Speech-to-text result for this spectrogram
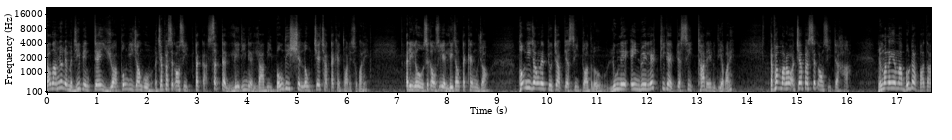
တောင်သာမြို့နယ်မကြီးပင်တဲရွာဖုန်ကြီးကျောင်းကိုအကြမ်းဖက်စစ်ကောင်စီတပ်ကဆက်တက်လေဒီနဲ့လာပြီးဘုံသီးရှစ်လုံးကျဲချတိုက်ခိုက်သွားတယ်ဆိုပါတယ်အဲ့ဒီလိုစစ်ကောင်စီရဲ့လေကြောင်းတိုက်ခိုက်မှုကြောင့်ဖုန်ကြီးကျောင်းလည်းပြိုကျပျက်စီးသွားတယ်လို့လူနေအိမ်တွေလည်းထိခိုက်ပျက်စီးထားတယ်လို့သိရပါတယ်တစ်ဖက်မှာတော့အကြမ်းဖက်စစ်ကောင်စီတပ်ဟာမြန်မာနိုင်ငံမှာဗုဒ္ဓဘာသာ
